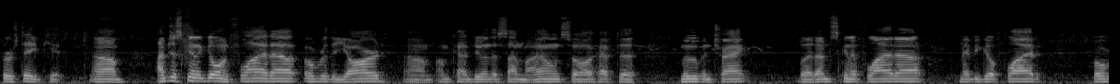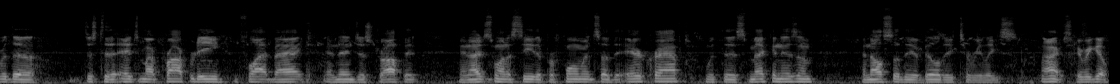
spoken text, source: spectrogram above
first aid kit. Um, I'm just going to go and fly it out over the yard. Um, I'm kind of doing this on my own, so I'll have to move and track. But I'm just going to fly it out, maybe go fly it over the just to the edge of my property, flat back, and then just drop it. And I just want to see the performance of the aircraft with this mechanism and also the ability to release. All right, so here we go.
